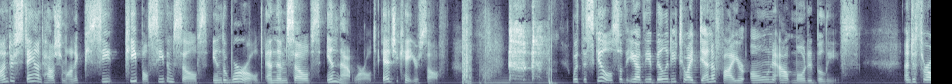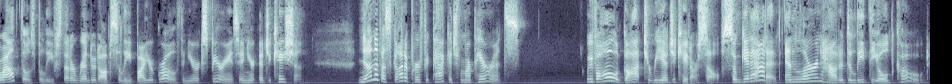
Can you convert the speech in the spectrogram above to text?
Understand how shamanic see, people see themselves in the world and themselves in that world. Educate yourself with the skills so that you have the ability to identify your own outmoded beliefs and to throw out those beliefs that are rendered obsolete by your growth and your experience and your education. None of us got a perfect package from our parents. We've all got to re educate ourselves. So get at it and learn how to delete the old code.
